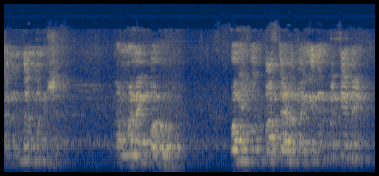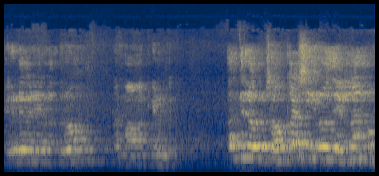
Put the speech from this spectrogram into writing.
ಚಂದ ಮನುಷ್ಯ. ನಮ್ಮ ಮನೆಗೆ ಬರೋರು ಬಂದು ಮಾತಾಡಿದಾಗ ಇದ್ರ ಬಗ್ಗೆನೆ ಹೆಗಡೆಯವರು ಏನಾದ್ರು ನಮ್ಮ ಮಾವ ಕೇಳ್ಬೇಕು. ಅಂದ್ರೆ ಅವ್ರ ಚೌಕಾಶಿ ಇರೋದೆಲ್ಲಾನು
